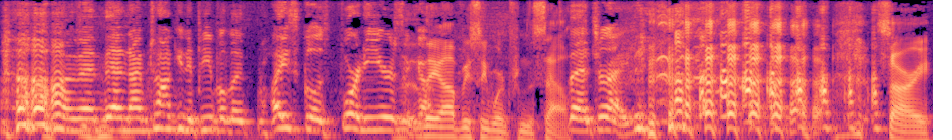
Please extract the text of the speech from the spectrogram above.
and then I'm talking to people that high school is 40 years ago. They obviously weren't from the South. That's right. Sorry.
